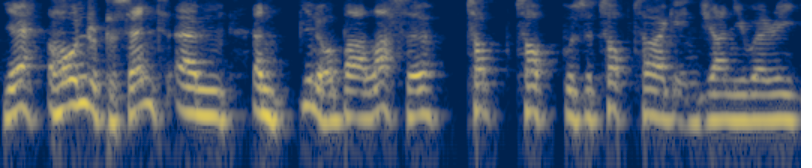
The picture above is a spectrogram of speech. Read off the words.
Yeah, hundred percent. Um, and you know, Barlaser top top was a top target in January.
